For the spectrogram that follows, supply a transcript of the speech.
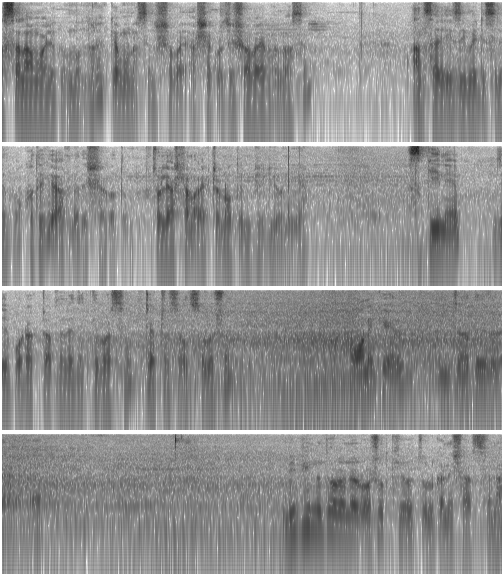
আসসালামু আলাইকুম বন্ধুরা, কেমন আছেন সবাই? আশা করছি সবাই ভালো আছেন। আনসার ইজি মেডিসিনের পক্ষ থেকে আপনাদের স্বাগতম। চলে আসলাম আর একটা নতুন ভিডিও নিয়ে। স্কিনে যে প্রোডাক্টটা আপনারা দেখতে পাচ্ছেন, টেট্রাসল সলিউশন, অনেকের যাদের বিভিন্ন ধরনের ওষুধ খেয়েও চুলকানি সারছে না,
